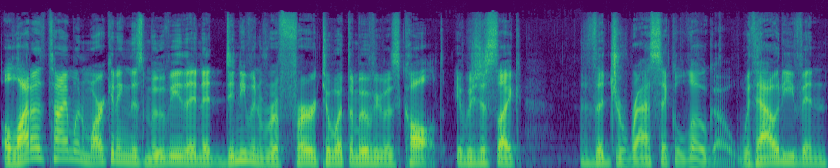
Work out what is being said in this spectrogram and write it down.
a lot of the time when marketing this movie, they didn't even refer to what the movie was called. It was just like the Jurassic logo without even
